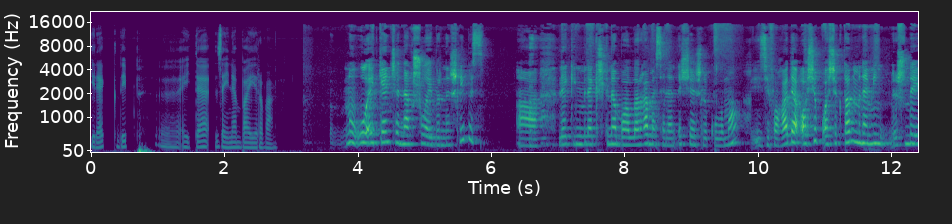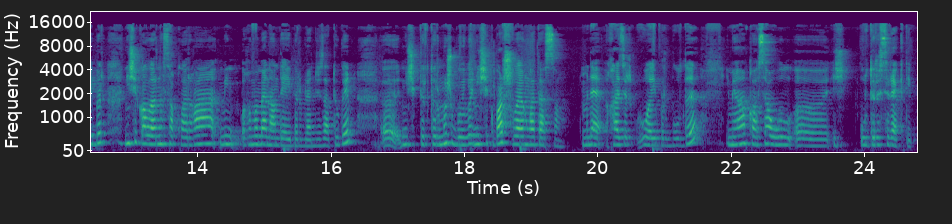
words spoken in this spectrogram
кирәк дип э, әйтә зәйнәп баирова ну ул әйткәнчә нәкъ шулай берне эшлибез ләкин менә кечкенә балаларга мәсәлән өч яшьлек улыма зифага да ачып ачыктан менә мин шундай бер ничек аларны сакларга мин гомумән андай әйбер белән риза түгел. Э, ничектер тормыш буйлы ничек бар шулай аңлатасың. Менә хәзер ул әйбер булды миңа калса ул э, ул дөресрәк дип.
